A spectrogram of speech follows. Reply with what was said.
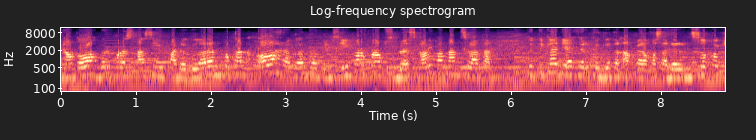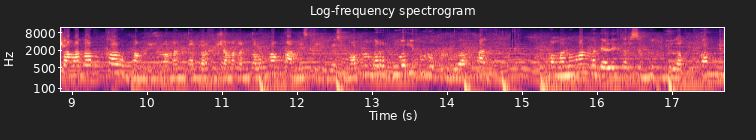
yang telah berprestasi pada gelaran Pekan Olahraga Provinsi Perprov 11 Kalimantan Selatan ketika di akhir kegiatan apel kesadaran sekecamatan Kalumpang di halaman kantor Kecamatan Kalumpang Kamis 17 November 2022 pagi. Penganuman medali tersebut dilakukan di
